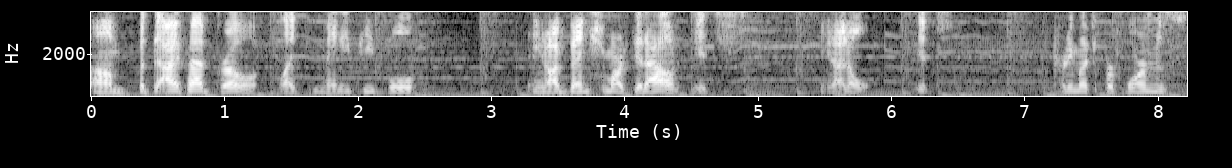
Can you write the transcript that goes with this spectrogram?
Um, but the iPad Pro, like many people, you know, I benchmarked it out. It's, you know, I don't. It's pretty much performs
